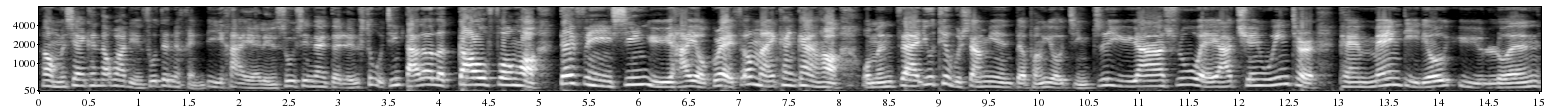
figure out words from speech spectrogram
那我们现在看到哇，脸书真的很厉害耶！脸书现在的人数已经达到了高峰哦。Daphne、新宇还有 Grace，我们来看看哈，我们在 YouTube 上面的朋友景之瑜啊、苏维啊、Chen Winter、Pan Mandy、刘宇伦，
